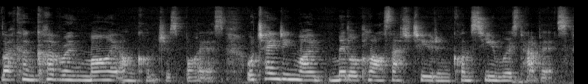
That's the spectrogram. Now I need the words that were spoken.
like uncovering my unconscious bias or changing my middle class attitude and consumerist habits.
